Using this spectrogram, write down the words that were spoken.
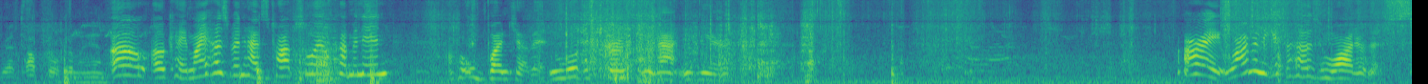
we got topsoil coming in. Oh, okay. My husband has topsoil coming in. A whole bunch of it. And we'll just throw some of that in here. Alright, well I'm going to get the hose and water this.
